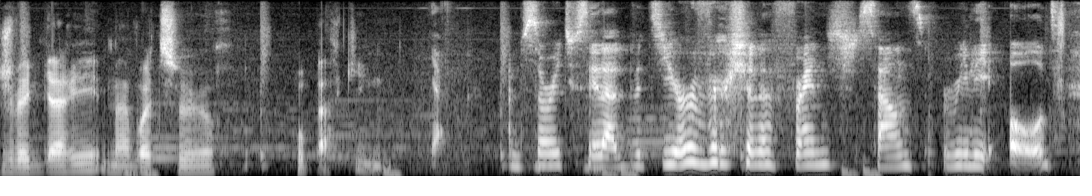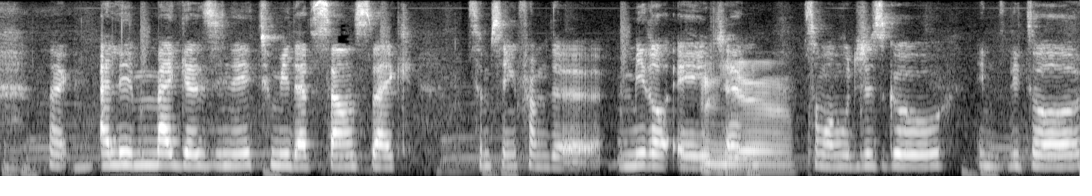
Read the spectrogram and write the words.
Je vais garer ma voiture au parking. I'm sorry to say that, but your version of French sounds really old. Like aller magasiner, to me that sounds like something from the Middle Age. Yeah. And someone would just go in little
